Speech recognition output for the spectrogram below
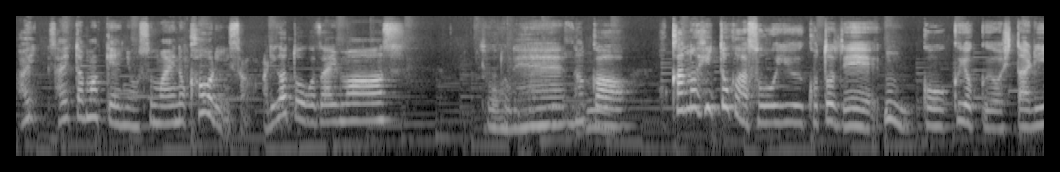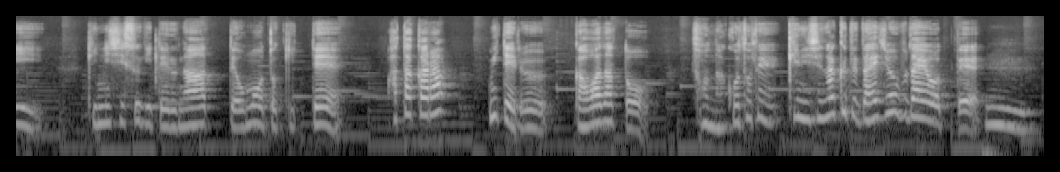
う。はい、埼玉県にお住まいのかおりんさん、ありがとうございます。そうね、なんか、他の人がそういうことでうん。こうくよくよしたり気にしすぎてるなって思う時って傍から見てる側だとそんなことで気にしなくて大丈夫だよってうん。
